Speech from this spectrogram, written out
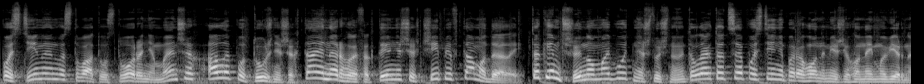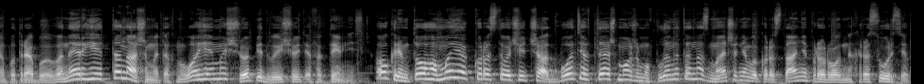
постійно інвестувати у створення створення менших, але потужніших та енергоефективніших чіпів та моделей. Таким чином, майбутнє штучного інтелекту це постійні перегони між його неймовірною потребою в енергії та нашими технологіями, що підвищують ефективність. Окрім того, ми, як користувачі чат-ботів, теж можемо вплинути на зменшення використання природних ресурсів.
